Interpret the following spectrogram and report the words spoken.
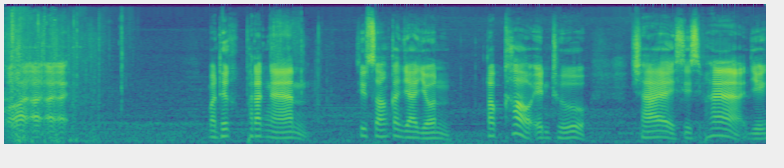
โอ้ยโอ้ยโอ้ยโอ้ยบันทึกพนักงาน 12 กันยายน รับเข้า N2 ชาย 45 หญิง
